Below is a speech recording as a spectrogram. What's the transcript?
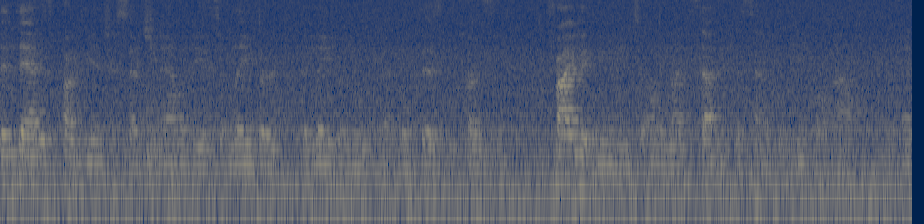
that that is part of the intersectionality, it's a labor, the labor movement with this, because private unions are only like seven percent of the people now, and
